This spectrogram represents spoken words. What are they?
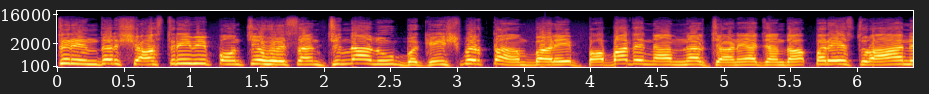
ਧਰਿੰਦਰ ਸ਼ਾਸਤਰੀ ਵੀ ਪਹੁੰਚੇ ਹੋਏ ਸਨ, ਜਿਨ੍ਹਾਂ ਨੂੰ ਬਗੇਸ਼ਵਰ ਧਾਮ ਵਾਲੇ ਬਾਬਾ ਦੇ ਨਾਮ ਨਾਲ ਜਾਣਿਆ ਜਾਂਦਾ। ਪਰ ਇਸ ਦੌਰਾਨ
